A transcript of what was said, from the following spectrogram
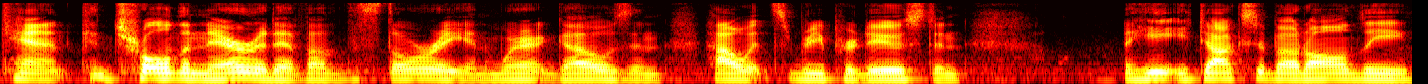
can't control the narrative of the story and where it goes and how it's reproduced. And he, he talks about all the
